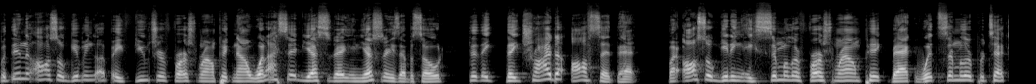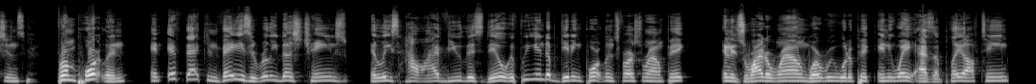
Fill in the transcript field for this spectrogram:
but then also giving up a future first round pick. Now, what I said yesterday in yesterday's episode, that they, they tried to offset that by also getting a similar first round pick back with similar protections from Portland and if that conveys, it really does change at least how I view this deal. If we end up getting Portland's first round pick and it's right around where we would have picked anyway as a playoff team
